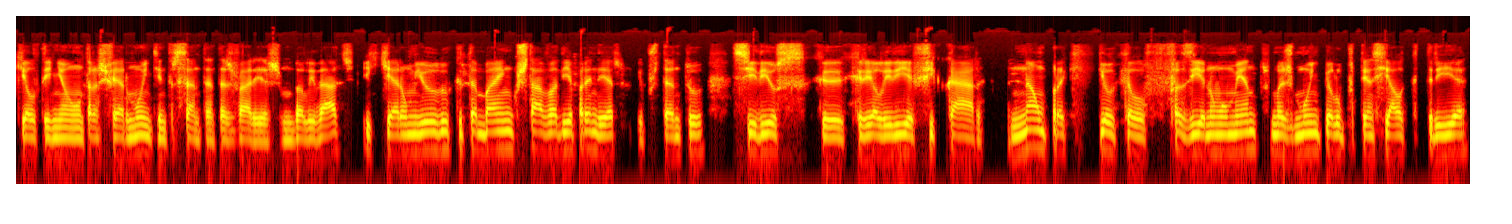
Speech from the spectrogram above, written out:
que ele tinha um transfer muito interessante entre as várias modalidades e que era um miúdo que também gostava de aprender e, portanto, decidiu-se que, que ele iria ficar não para aquilo que ele fazia no momento, mas muito pelo potencial que teria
